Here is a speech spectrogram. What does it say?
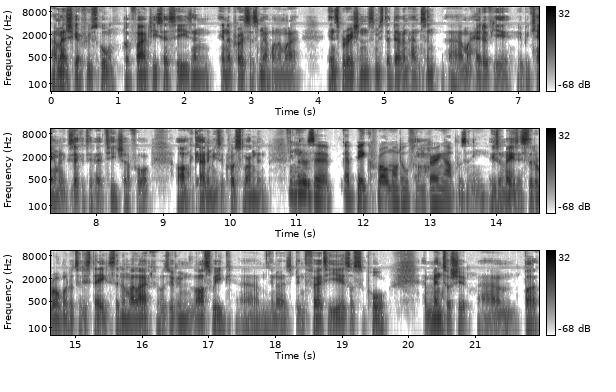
I managed to get through school, got five GCSEs, and in the process met one of my inspirations, Mr. Devon Hanson, uh, my head of year, who became an executive head teacher for Ark academies across London. And he uh, was a, a big role model for you oh, growing up, wasn't he? He's amazing. Still a role model to this day, still in my life. I was with him last week. Um, you know, it's been 30 years of support and mentorship, um, but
